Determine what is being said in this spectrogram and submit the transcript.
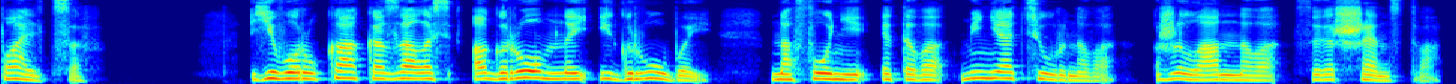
пальцев. Его рука казалась огромной и грубой на фоне этого миниатюрного, желанного совершенства.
